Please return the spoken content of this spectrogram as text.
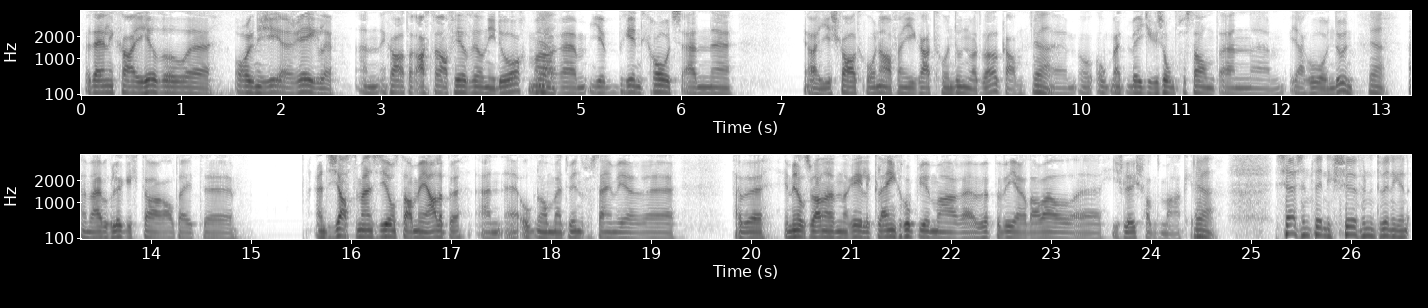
Uiteindelijk ga je heel veel organiseren, regelen. En gaat er achteraf heel veel niet door. Maar ja. um, je begint groots en ja, je schaalt gewoon af en je gaat gewoon doen wat wel kan. Ja. Um, ook met een beetje gezond verstand en um, ja, gewoon doen. Ja. En we hebben gelukkig daar altijd enthousiaste mensen die ons daarmee helpen. En uh, ook nog met Winterverstijn weer uh, hebben we inmiddels wel een redelijk klein groepje, maar we proberen daar wel iets leuks van te maken. Ja. ja. 26, 27 en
